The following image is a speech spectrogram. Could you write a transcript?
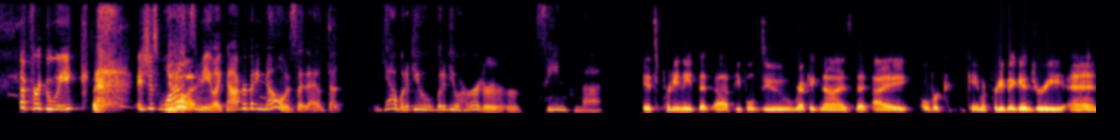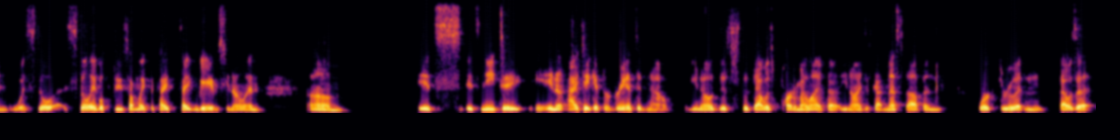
every week? It's just know, wild I- to me. Like now everybody knows that, that yeah, what have you what have you heard or, or seen from that? it's pretty neat that uh, people do recognize that I overcame a pretty big injury and was still still able to do something like the Titan Games, you know, and um, it's it's neat to you know I take it for granted now, you know, just that that was part of my life. That, you know, I just got messed up and worked through it, and that was it.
